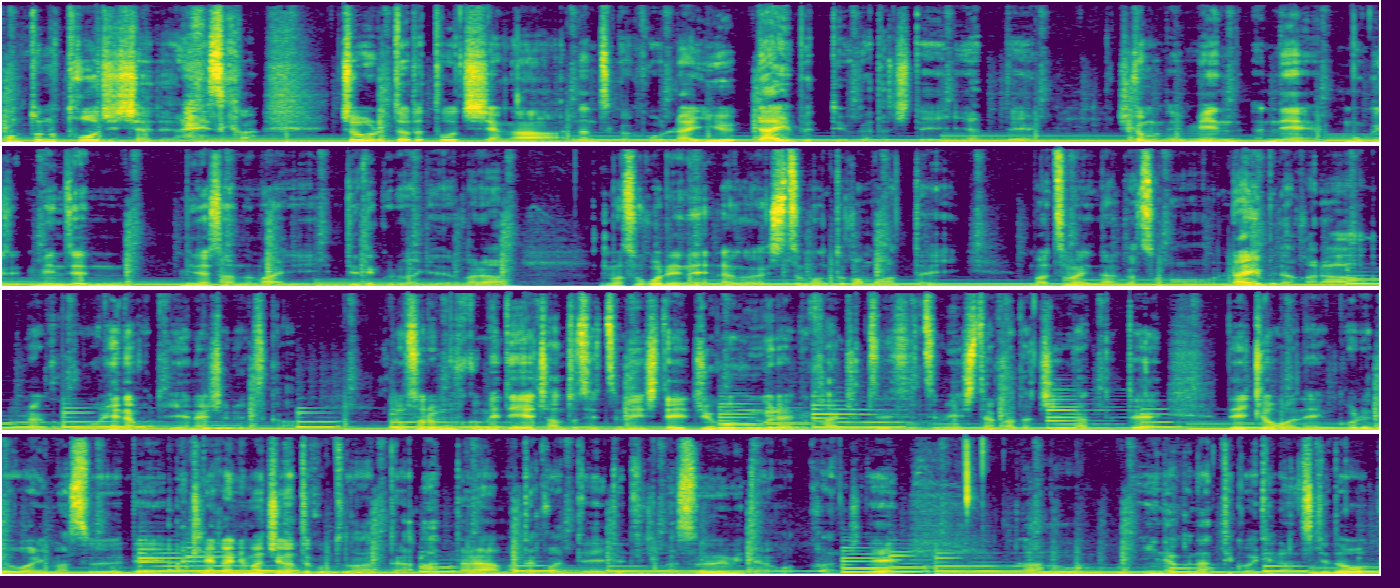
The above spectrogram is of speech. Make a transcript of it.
本当の当事者じゃないですか 超ウルトラ当事者がなんていうかこうライライブっていう形でやってしかもね面ね面前皆さんの前に出てくるわけだからまあ、そこでね、なんか質問とかもあったり、まあ、つまりなんかそのライブだから、なんかこう変なこと言えないじゃないですか。でもそれも含めてちゃんと説明して15分ぐらいの簡潔で説明した形になっててで今日はねこれで終わります。で明らかに間違ったことがあったあったらまたこうやって出てきます。みたいな感じであのいなくなっていくわけなんですけど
